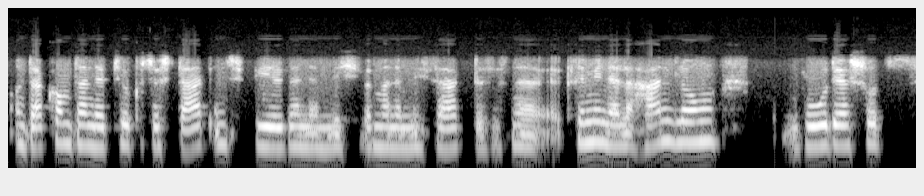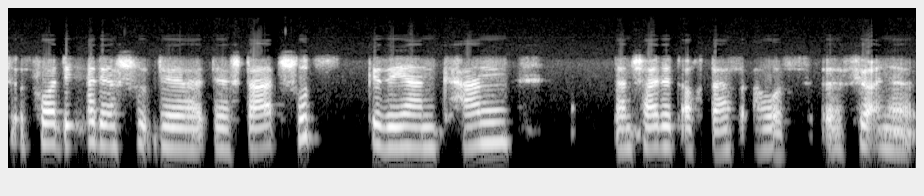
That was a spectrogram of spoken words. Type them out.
Und da kommt dann der türkische Staat ins Spiel, wenn, nämlich, wenn man nämlich sagt, das ist eine kriminelle Handlung, wo der Schutz, vor der der, der, der Staat Schutz gewähren kann, dann scheidet auch das aus äh, für eine,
